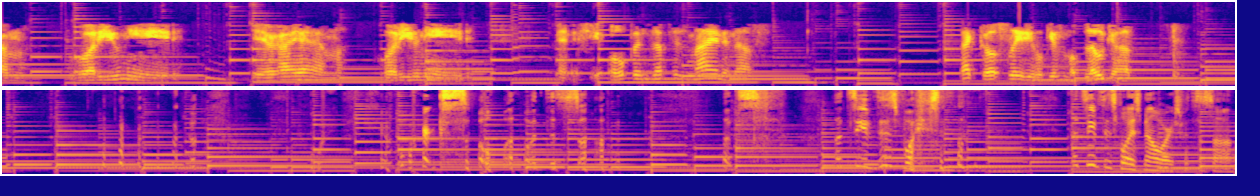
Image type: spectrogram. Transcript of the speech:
am, what do you need? Here I am, what do you need? And if he opens up his mind enough, that ghost lady will give him a blowjob. Works so well with this song. Let's let's see if this voice let's see if this voicemail works with the song.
